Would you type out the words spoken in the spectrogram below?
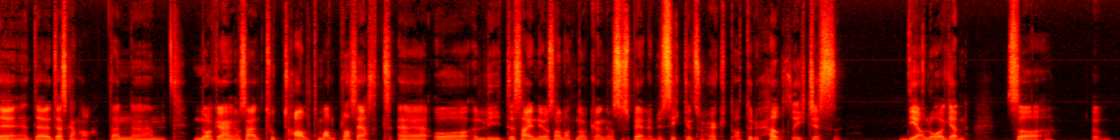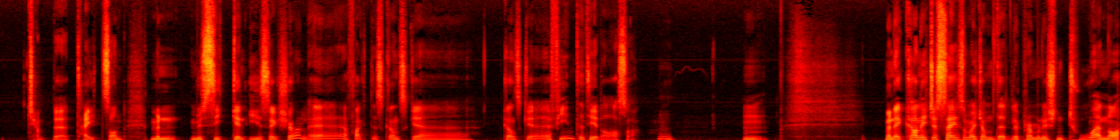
Det, det, det skal en ha. Den, um, noen ganger så er den totalt malplassert. Uh, og lyddesign er jo sånn at noen ganger så spiller musikken så høyt at du hører ikke dialogen. Så uh, Kjempeteit sånn. Men musikken i seg sjøl er faktisk ganske, ganske fin til tider, altså. Mm. Mm. Men jeg kan ikke si så mye om Deadly Premonition 2 ennå,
